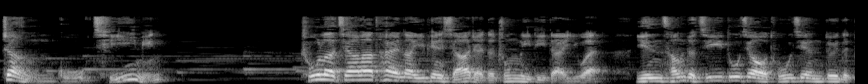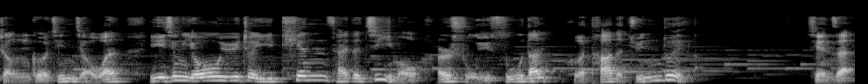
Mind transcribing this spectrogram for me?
战鼓齐鸣。除了加拉泰那一片狭窄的中立地带以外，隐藏着基督教徒舰队的整个金角湾，已经由于这一天才的计谋而属于苏丹和他的军队了。现在。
